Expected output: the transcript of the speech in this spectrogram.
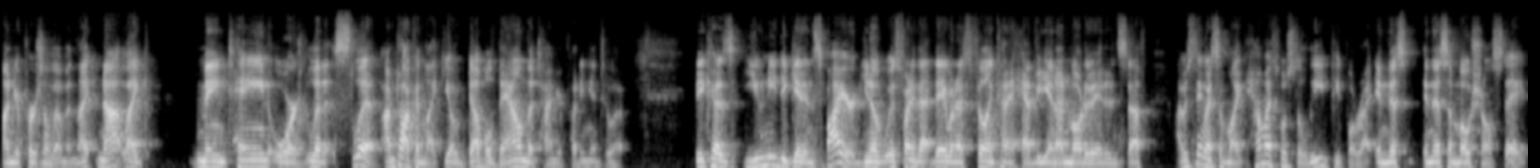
on your personal development. Like not like maintain or let it slip. I'm talking like yo, double down the time you're putting into it because you need to get inspired. You know, it was funny that day when I was feeling kind of heavy and unmotivated and stuff. I was thinking to myself, like, how am I supposed to lead people right in this in this emotional state?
